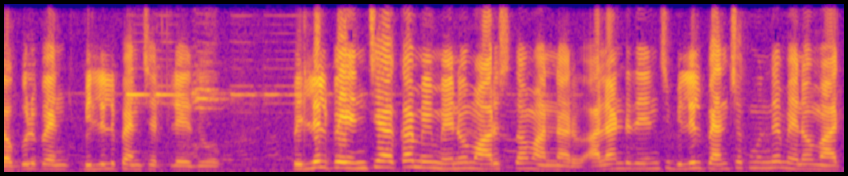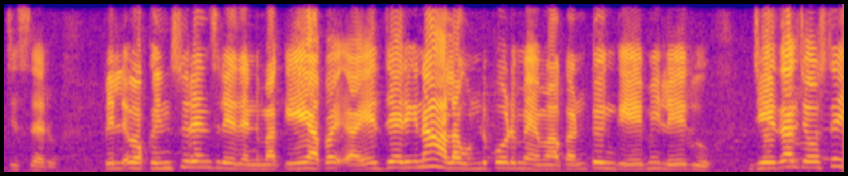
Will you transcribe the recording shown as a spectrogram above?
డబ్బులు పెం బిల్లులు పెంచట్లేదు. బిల్లులు పెంచాక మేము మెనూ మారుస్తాం అన్నారు. అలాంటిది ఏంచి బిల్లులు పెంచకముందే మెనూ మార్చేశారు. బిల్లు ఒక ఇన్సూరెన్స్ లేదండి. మాకు ఏ అప ఏది జరిగినా అలా ఉండిపోవడమే. మాకంటూ ఇంకేమీ లేదు. జీతాలు చూస్తే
